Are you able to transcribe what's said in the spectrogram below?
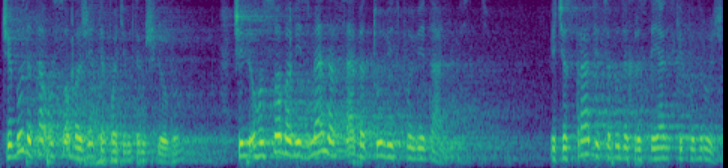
Чи буде та особа жити потім тим шлюбом? Чи особа візьме на себе ту відповідальність? І чи справді це буде християнське подружжя?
